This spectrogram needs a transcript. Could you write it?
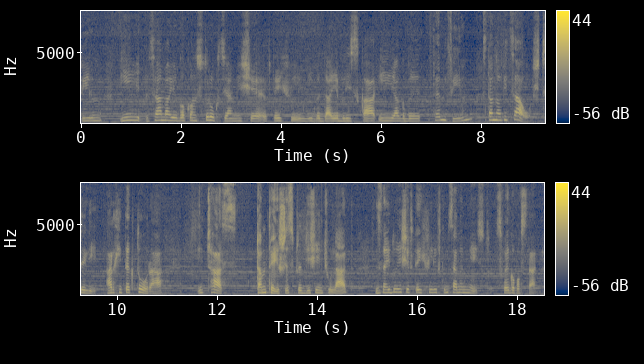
film i sama jego konstrukcja mi się w tej chwili wydaje bliska i jakby ten film stanowi całość, czyli architektura i czas tamtejszy sprzed 10 lat znajduje się w tej chwili w tym samym miejscu swojego powstania.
